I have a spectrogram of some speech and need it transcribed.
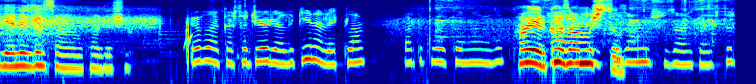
Yenildin sanırım kardeşim. Evet arkadaşlar geri geldik. Yine reklam. Artık bu reklamları Hayır kazanmışsın. Kazanmışız arkadaşlar.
